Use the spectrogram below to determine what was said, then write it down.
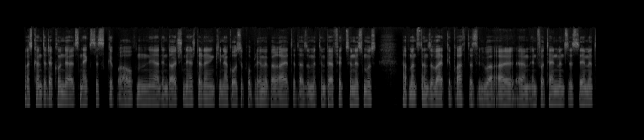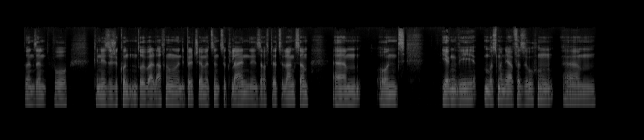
was könnte der Kunde als nächstes gebrauchen, ja den deutschen Herstellern in China große Probleme bereitet. Also mit dem Perfektionismus hat man es dann so weit gebracht, dass überall ähm, Infotainment-Systeme drin sind, wo chinesische Kunden drüber lachen die Bildschirme sind zu klein, die Software zu langsam. Ähm, und irgendwie muss man ja versuchen, ähm,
